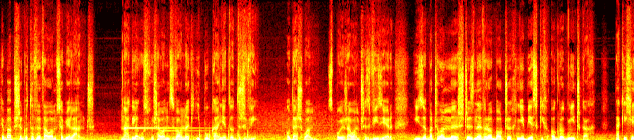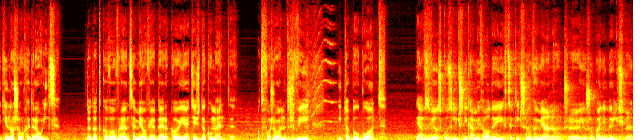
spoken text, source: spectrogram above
Chyba przygotowywałam sobie lunch. Nagle usłyszałam dzwonek i pukanie do drzwi. Podeszłam, spojrzałam przez wizjer i zobaczyłam mężczyznę w roboczych niebieskich ogrodniczkach, takich jakie noszą hydraulicy. Dodatkowo w ręce miał wiaderko i jakieś dokumenty. Otworzyłam drzwi i to był błąd. Ja w związku z licznikami wody i ich cykliczną wymianą, czy już u pani byliśmy?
